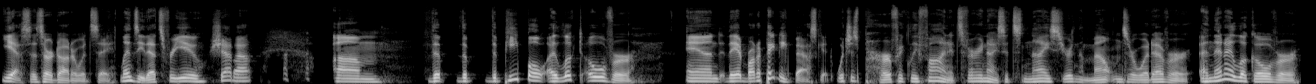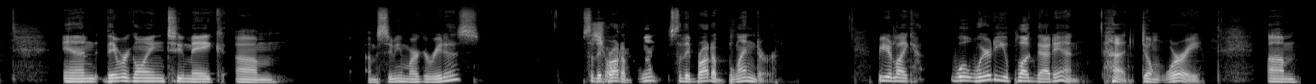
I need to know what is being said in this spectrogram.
Yes, as our daughter would say, Lindsay. That's for you. Shout out. um, the the the people I looked over and they had brought a picnic basket, which is perfectly fine. It's very nice. It's nice. You're in the mountains or whatever. And then I look over, and they were going to make, um, I'm assuming margaritas. So they sure. brought a blend. So they brought a blender. But you're like, well, where do you plug that in? Don't worry. Um,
